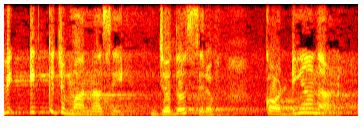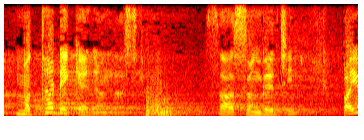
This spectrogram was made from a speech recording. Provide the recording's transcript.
ਵੀ ਇੱਕ ਜ਼ਮਾਨਾ ਸੀ ਜਦੋਂ ਸਿਰਫ ਕੌਡੀਆਂ ਨਾਲ ਮੱਥਾ ਟੇਕਿਆ ਜਾਂਦਾ ਸੀ। ਸਾਧ ਸੰਗਤ ਜੀ, ਭਾਈ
